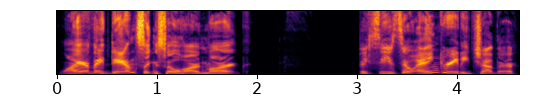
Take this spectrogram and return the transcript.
Why are they dancing so hard, Mark? They seem so angry at each other.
